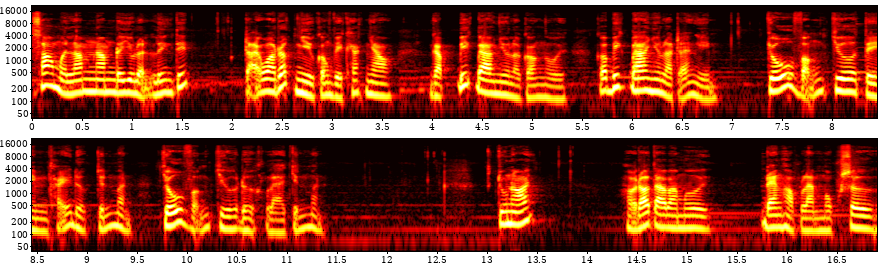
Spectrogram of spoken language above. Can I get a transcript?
Sau 15 năm đi du lịch liên tiếp, trải qua rất nhiều công việc khác nhau, gặp biết bao nhiêu là con người, có biết bao nhiêu là trải nghiệm, chú vẫn chưa tìm thấy được chính mình chú vẫn chưa được là chính mình. Chú nói, hồi đó tao 30, đang học làm mục sư,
